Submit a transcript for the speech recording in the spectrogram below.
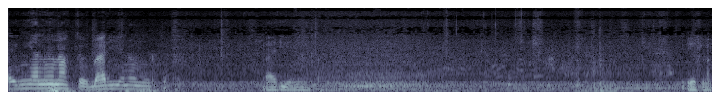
અહીંયા નો નાખતો બારી એનો મૂકતો બારી એનો એટલા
